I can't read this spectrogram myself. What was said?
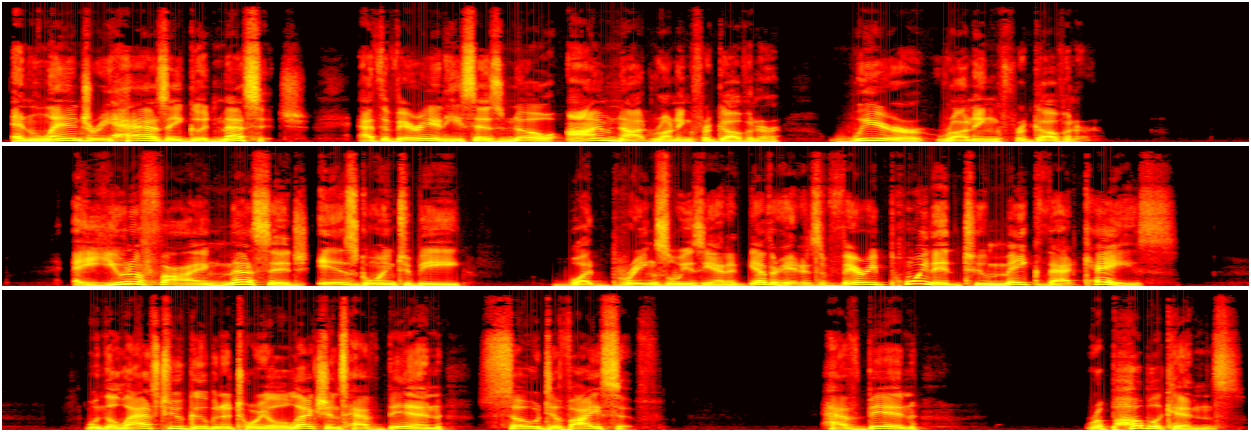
And Landry has a good message. At the very end, he says, No, I'm not running for governor. We're running for governor. A unifying message is going to be what brings Louisiana together here. And it's very pointed to make that case when the last two gubernatorial elections have been so divisive, have been Republicans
